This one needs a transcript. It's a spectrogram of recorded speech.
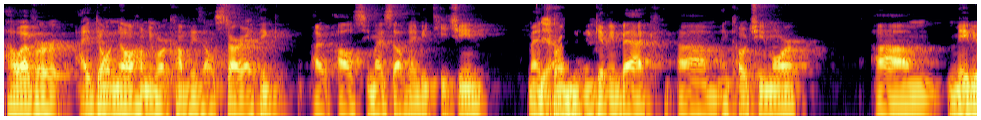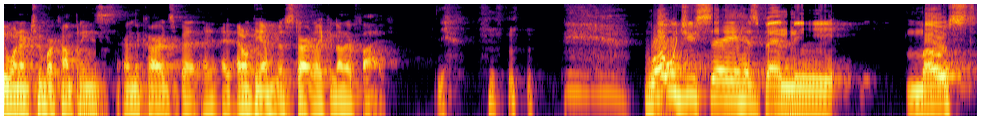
However, I don't know how many more companies I'll start. I think I, will see myself maybe teaching, mentoring, yeah. and giving back um, and coaching more. Um, maybe one or two more companies are in the cards, but I, I don't think I'm going to start like another five. Yeah. what would you say has been the most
